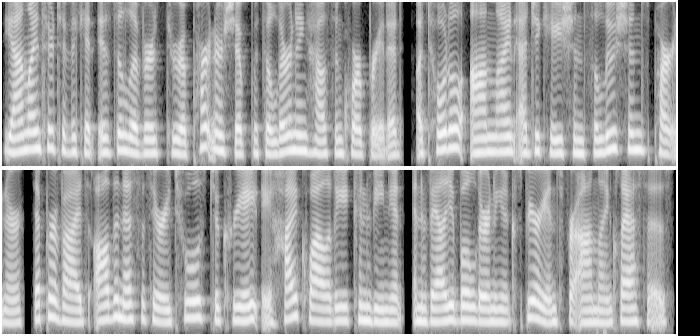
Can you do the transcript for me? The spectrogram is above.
The online certificate is delivered through a partnership with the Learning House Incorporated, a total online education solutions partner that provides all the necessary tools to create a high quality, convenient, and valuable learning experience for online classes.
